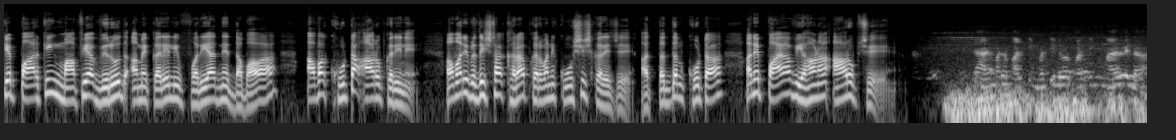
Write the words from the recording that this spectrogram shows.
કે પાર્કિંગ માફિયા વિરુદ્ધ અમે કરેલી ફરિયાદને દબાવવા આવા ખોટા આરોપ કરીને અમારી પ્રતિષ્ઠા ખરાબ કરવાની કોશિશ કરે છે. આ તદ્દન ખોટા અને પાયા વિહાણા આરોપ છે. અમારે પાર્કિંગ મલ્ટીલેવલ પાર્કિંગમાં આવેલા.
